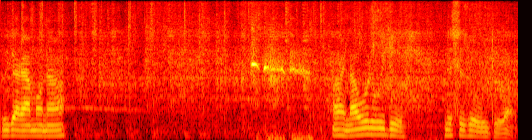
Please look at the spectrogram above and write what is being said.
We got ammo now. Alright, now what do we do? This is what we do, watch.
